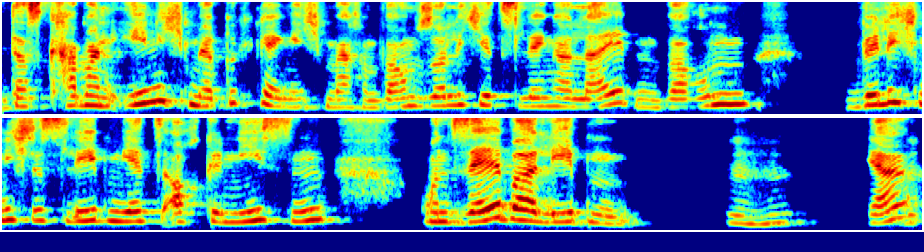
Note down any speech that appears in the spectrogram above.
das kann man eh nicht mehr rückgängig machen. Warum soll ich jetzt länger leiden? Warum will ich nicht das Leben jetzt auch genießen und selber leben? Mhm. Ja,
